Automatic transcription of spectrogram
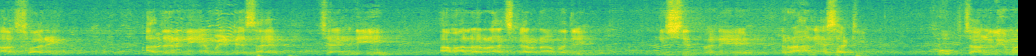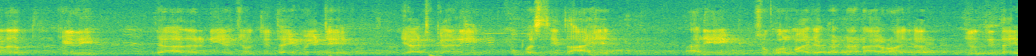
हा सॉरी आदरणीय मेटे साहेब ज्यांनी आम्हाला राजकारणामध्ये निश्चितपणे राहण्यासाठी खूप चांगली मदत केली त्या आदरणीय ज्योतिताई मेटे या ठिकाणी उपस्थित आहेत. आणि चुकून माझ्याकडनं नाही राहिलं. ज्योतिताई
